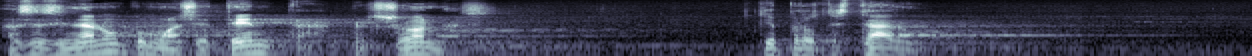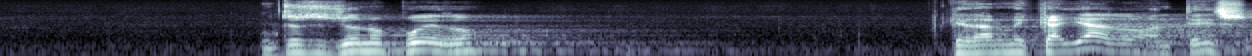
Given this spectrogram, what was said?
Asesinaron como a 70 personas que protestaron. Entonces yo no puedo quedarme callado ante eso.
